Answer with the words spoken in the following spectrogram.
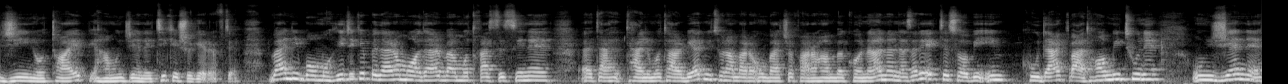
genotype یا همون ژنتیکش رو گرفته. ولی با محیطی که پدر و مادر و متخصصین تعلیم و تربیت می‌تونن برای اون بچه فراهم بکنن نظر اکتسابی این کودک بعدها می‌تونه اون ژن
